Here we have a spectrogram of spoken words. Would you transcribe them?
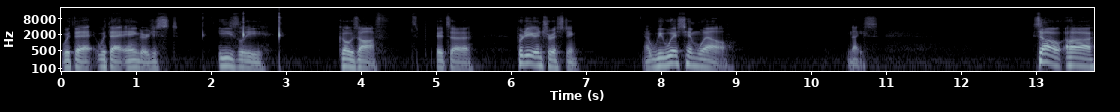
With that with that anger just easily goes off. It's, it's uh, pretty interesting. Uh, we wish him well. Nice so uh,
